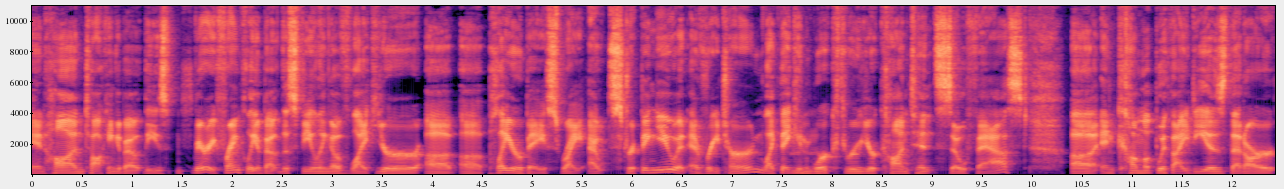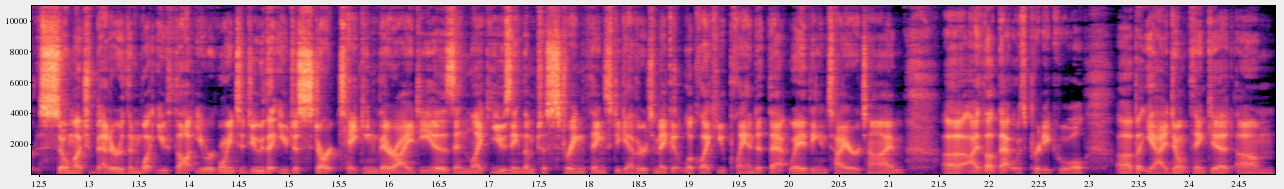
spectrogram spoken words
and Hon talking about these, very frankly, about this feeling of like your uh, uh, player base, right, outstripping you at every turn. Like they can mm-hmm. work through your content so fast uh, and come up with ideas that are so much better than what you thought you were going to do that you just start taking their ideas and like using them to string things together to make it look like you planned it that way the entire time. Uh, I thought that was pretty cool. Uh, but yeah, I don't think it um,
